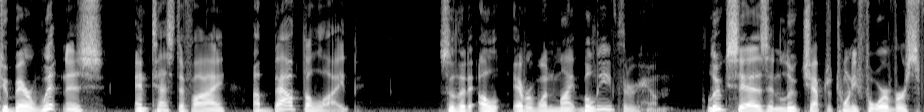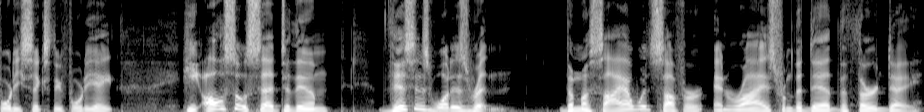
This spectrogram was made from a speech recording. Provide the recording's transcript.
to bear witness and testify about the light so that everyone might believe through him. Luke says in Luke chapter 24, verse 46 through 48, He also said to them, This is what is written the Messiah would suffer and rise from the dead the third day,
